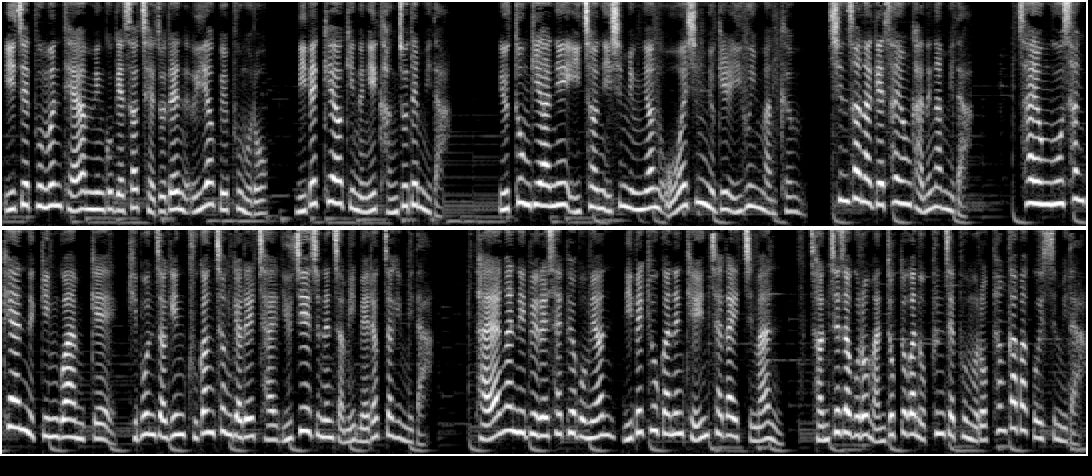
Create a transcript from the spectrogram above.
이 제품은 대한민국에서 제조된 의약 외품으로 미백 케어 기능이 강조됩니다. 유통기한이 2026년 5월 16일 이후인 만큼 신선하게 사용 가능합니다. 사용 후 상쾌한 느낌과 함께 기본적인 구강 청결을 잘 유지해주는 점이 매력적입니다. 다양한 리뷰를 살펴보면 미백 효과는 개인차가 있지만 전체적으로 만족도가 높은 제품으로 평가받고 있습니다.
